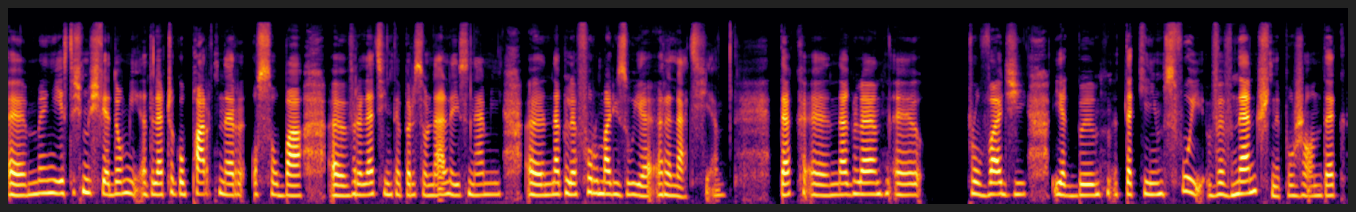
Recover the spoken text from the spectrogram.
e, my nie jesteśmy świadomi, dlaczego partner, osoba w relacji interpersonalnej z nami nagle formalizuje relacje tak e, nagle e, prowadzi jakby taki swój wewnętrzny porządek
